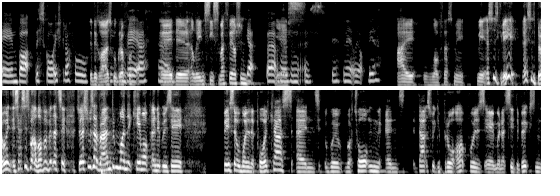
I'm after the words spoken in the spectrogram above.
Um, but the Scottish Gruffalo, The Glasgow Gruffalo. Uh, the Elaine C. Smith version. Yeah, that version is definitely up there. I love this, mate. Mate, this is great. This is brilliant. This, this is what I love about this. So this was a random one that came up, and it was a. Uh, based on one of the podcasts, and we were talking, and that's what you brought up was um, when I said the books, and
